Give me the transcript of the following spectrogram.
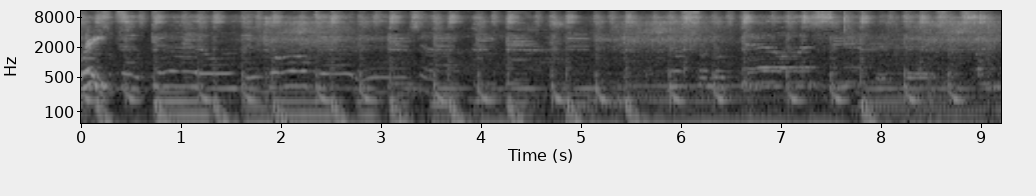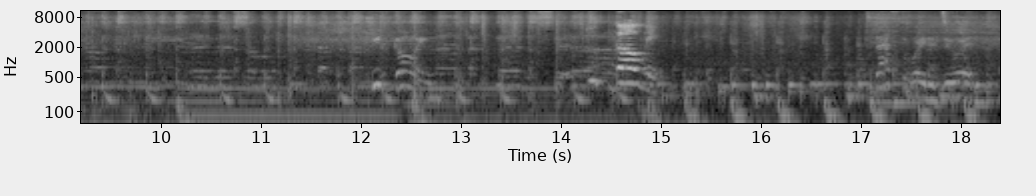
Great. Keep going. Keep going. That's the way to do it.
